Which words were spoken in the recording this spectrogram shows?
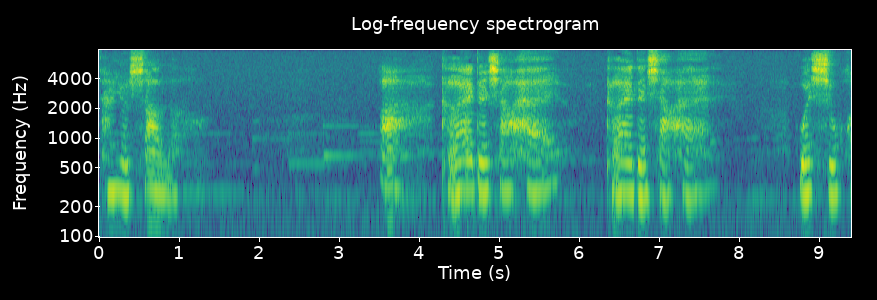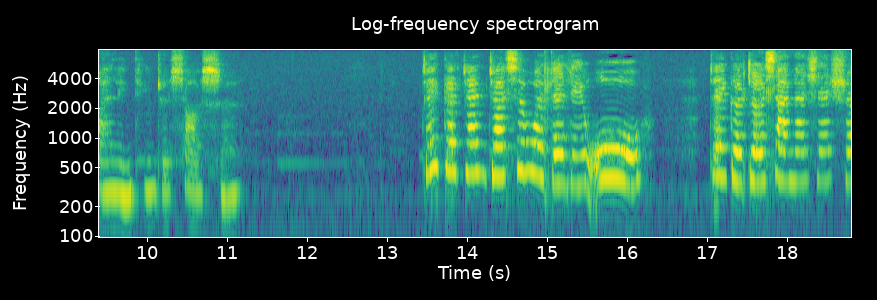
他又笑了。啊，可爱的小孩，可爱的小孩，我喜欢聆听着笑声。这个真就是我的礼物。这个就像那些水。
